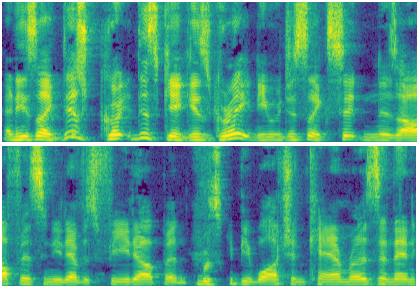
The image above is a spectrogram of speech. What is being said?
And he's like, this gr- this gig is great. And he would just like sit in his office and he'd have his feet up and Was- he'd be watching cameras. And then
